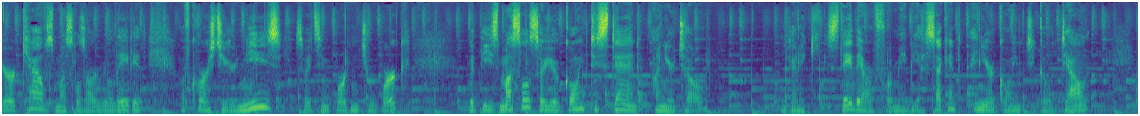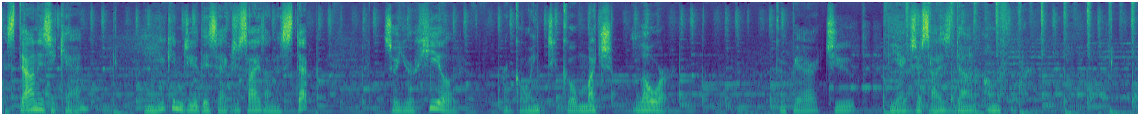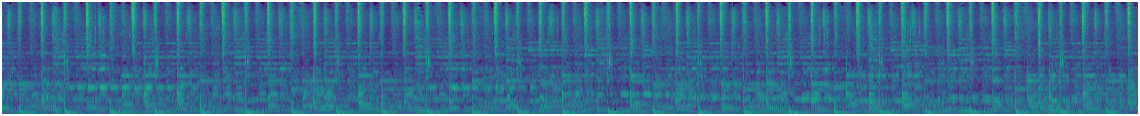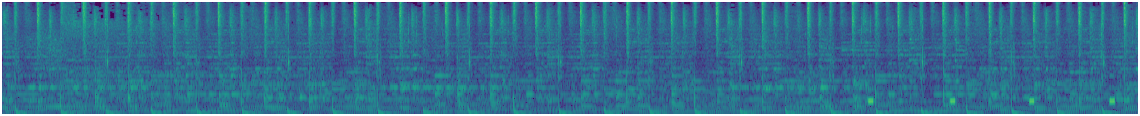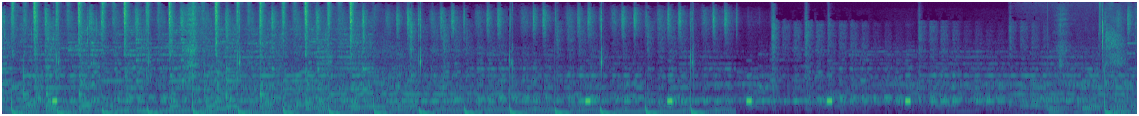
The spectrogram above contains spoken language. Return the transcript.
Your calves muscles are related, of course, to your knees, so it's important to work with these muscles. So you're going to stand on your toe. You're going to stay there for maybe a second and you're going to go down as down as you can. And you can do this exercise on a step so your heel are going to go much lower compared to the exercise done on the floor.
